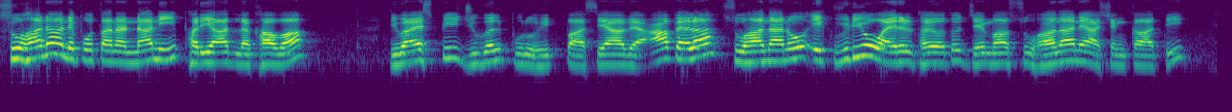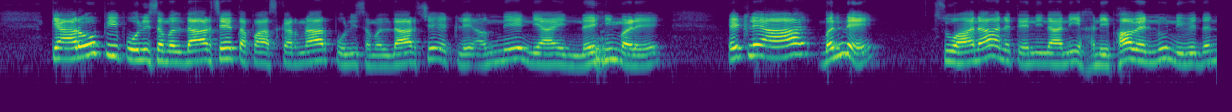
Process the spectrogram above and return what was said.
સુહાના અને પોતાના નાની ફરિયાદ લખાવવા ડીવાયએસપી જુગલ પુરોહિત પાસે આવ્યા. આ પહેલાં સુહાનાનો એક વીડિયો વાયરલ થયો હતો, જેમાં સુહાનાને આશંકા હતી કે આરોપી પોલીસ અમલદાર છે, તપાસ કરનાર પોલીસ અમલદાર છે, એટલે અમને ન્યાય નહીં મળે. એટલે આ બંને, સુહાના અને તેની નાની હનીફાબેનનું નિવેદન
